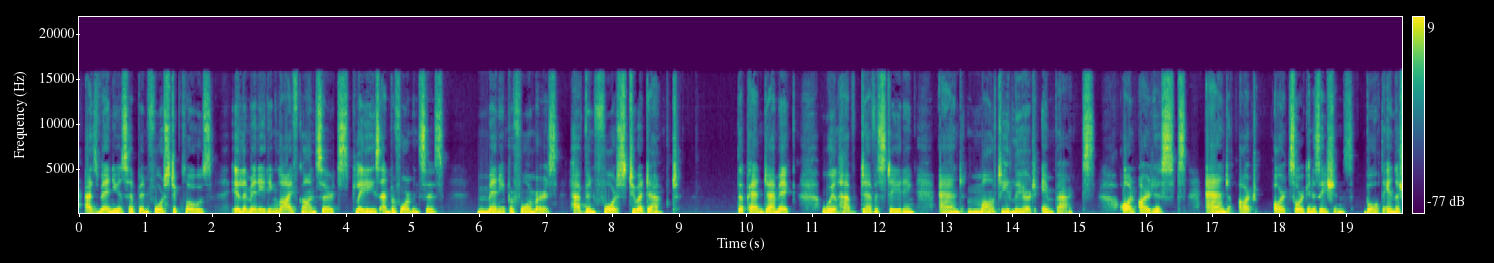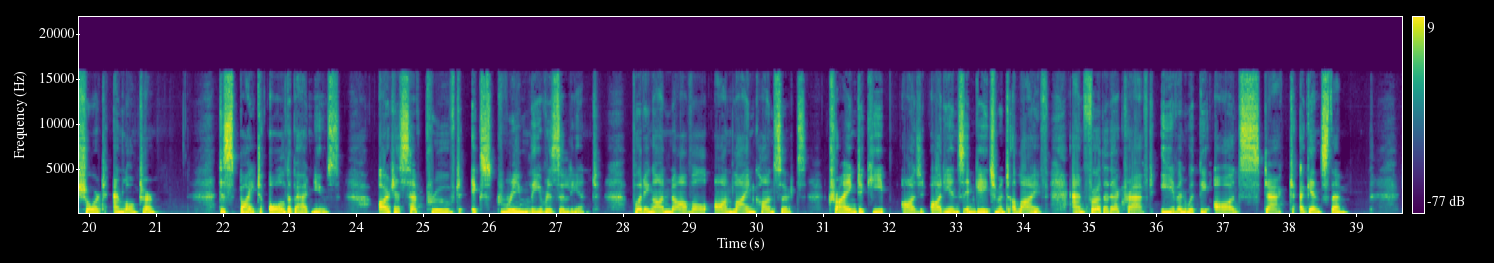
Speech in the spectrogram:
as venues have been forced to close, eliminating live concerts, plays, and performances, many performers have been forced to adapt. The pandemic will have devastating and multi layered impacts on artists and art, arts organizations, both in the short and long term. Despite all the bad news, artists have proved extremely resilient, putting on novel online concerts, trying to keep audience engagement alive, and further their craft even with the odds stacked against them.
